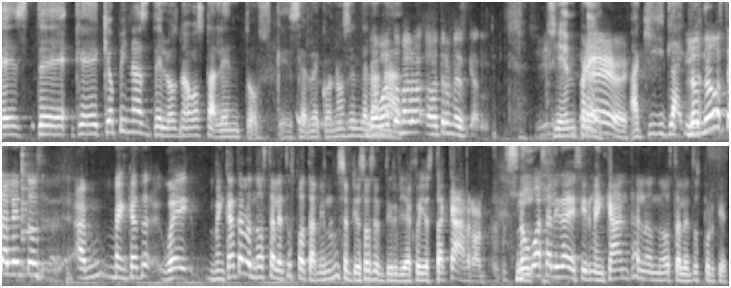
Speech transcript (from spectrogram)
Este, ¿qué, ¿Qué opinas de los nuevos talentos que se reconocen de Me la voy a tomar otro mezcal. Siempre. Eh, Aquí la- Los nuevos talentos, a mí me encanta, güey, me encantan los nuevos talentos, pero también uno se empieza a sentir viejo y está cabrón. Sí. No voy a salir a decir, me encantan los nuevos talentos porque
